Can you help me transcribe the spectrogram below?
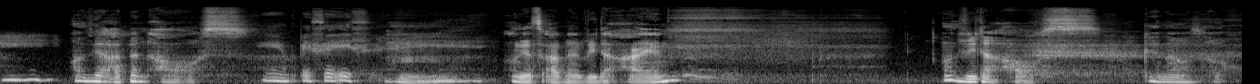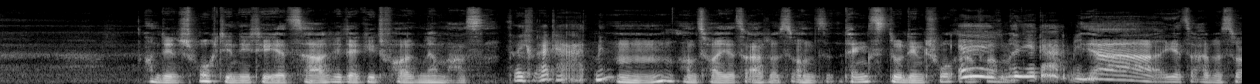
und wir atmen aus. Ja, besser ist. Und jetzt atmen wir wieder ein und wieder aus. Genau so. Und den Spruch, den ich dir jetzt sage, der geht folgendermaßen. Soll ich weiteratmen? Mhm. Und zwar jetzt atmest und denkst du den Spruch Äh, einfach ich muss jetzt atmen. Ja, jetzt atmest du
